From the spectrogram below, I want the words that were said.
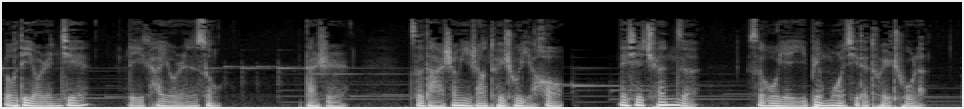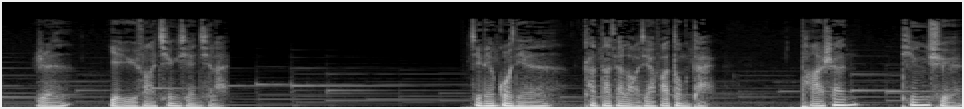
落地有人接，离开有人送。但是，自打生意上退出以后，那些圈子，似乎也一并默契的退出了。人也愈发清闲起来。今年过年看他在老家发动态，爬山、听雪、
